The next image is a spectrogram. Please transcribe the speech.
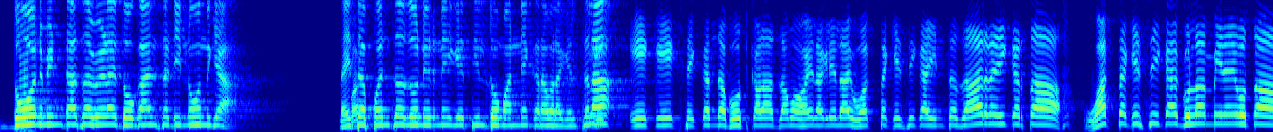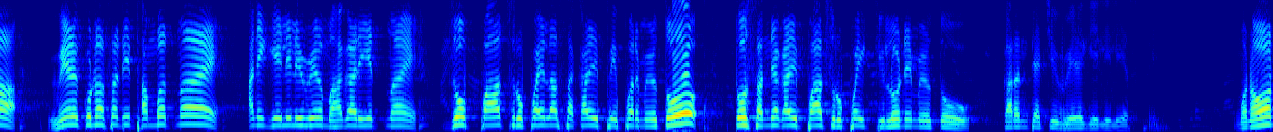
दोन मिनिटाचा वेळ आहे दोघांसाठी नोंद घ्या. नाही तर पंच जो निर्णय घेतील तो मान्य करावा लागेल. चला. एक एक सेकंद भूतकाळात जमा व्हायला लागलेला आहे. वक्त किसी का इंतजार नाही करता. वक्त किसी का गुलामी नाही होता. वेळ कुणासाठी थांबत नाही आणि गेलेली वेळ महागारी येत नाही. जो पाच रुपयाला सकाळी पेपर मिळतो तो संध्याकाळी पाच रुपये किलोने मिळतो कारण त्याची वेळ गेलेली असते. म्हणून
